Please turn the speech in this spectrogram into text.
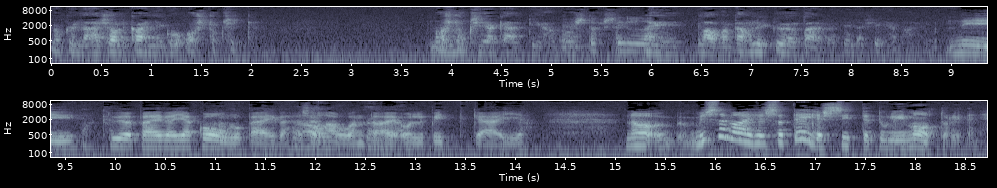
no kyllähän se oli kai niinku ostokset. Ostoksia käytiin hakemassa. Ostoksilla. Niin, lauantai oli työpäivä vielä siihen aikaan. Niin, työpäivä ja koulupäivähän se Joo, lauantai kyllä. oli pitkään. Ja... No, missä vaiheessa teille sitten tuli moottorivene?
